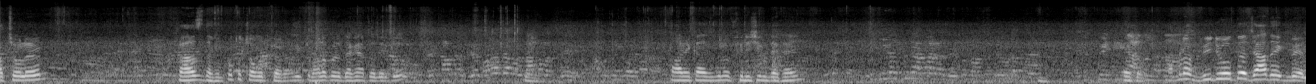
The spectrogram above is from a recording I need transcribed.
আঁচলের কাজ। দেখেন, কত চমৎকার। আমি একটু ভালো করে দেখাই আপনাদেরকে। আর এই কাজগুলো ফিনিশিং দেখাই। আপনারা ভিডিওতে যা দেখবেন,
